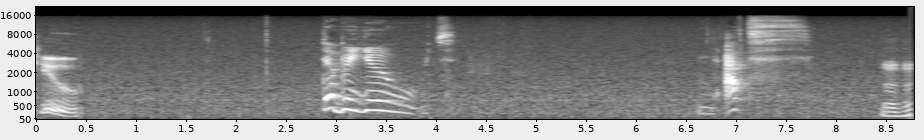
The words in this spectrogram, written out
Q. W's. That's. Mm-hmm.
